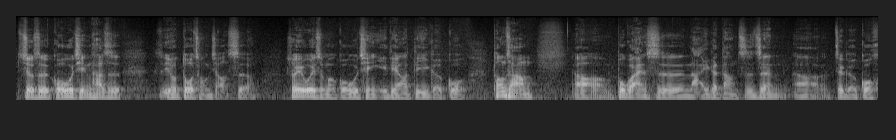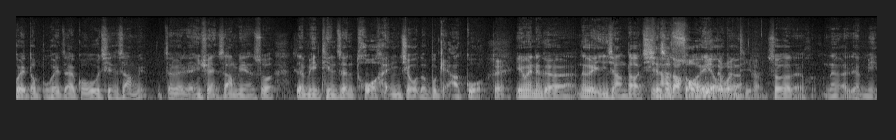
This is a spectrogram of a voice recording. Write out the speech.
就是国务卿他是有多重角色，所以为什么国务卿一定要第一个过？通常。啊，不管是哪一个党执政啊，这个国会都不会在国务卿上面这个人选上面说任命听证拖很久都不给他过。对，因为那个那个影响到其他所有的问题了，所有的那个任命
